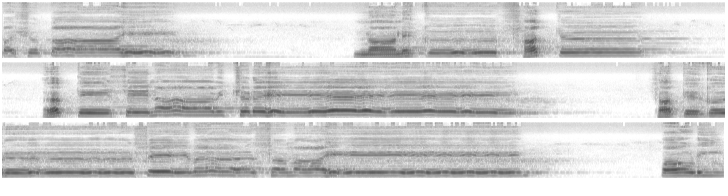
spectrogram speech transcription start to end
ਪਛਤਾਏ ਨਾਨਕ ਸੱਚ ਰਤੇ ਸੇ ਨਾ ਵਿਛੜੇ, ਸਤਿਗੁਰ ਸੇਵ ਸਮਾਏ ਪੌੜੀ।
